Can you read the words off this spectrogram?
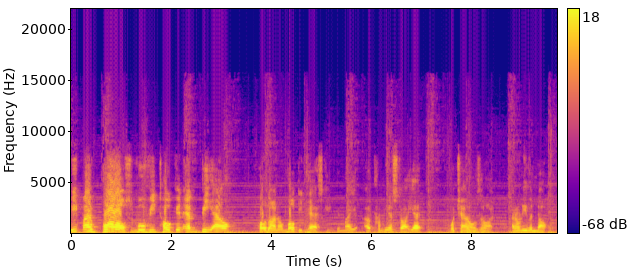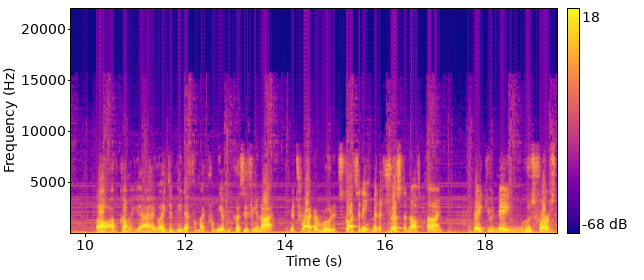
Eat my balls, movie token MBL. Hold on, I'm multitasking. Did my uh, premiere start yet? What channel is it on? I don't even know. Oh, I'm coming. Yeah, I'd like to be there for my premiere because if you're not, it's rather rude. It starts in eight minutes, just enough time. Thank you, Ning. Who's first?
